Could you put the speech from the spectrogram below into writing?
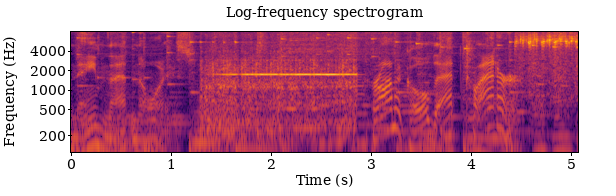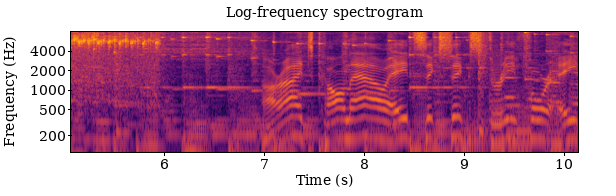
Name that noise. Chronicle that clatter. All right, call now 866 348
